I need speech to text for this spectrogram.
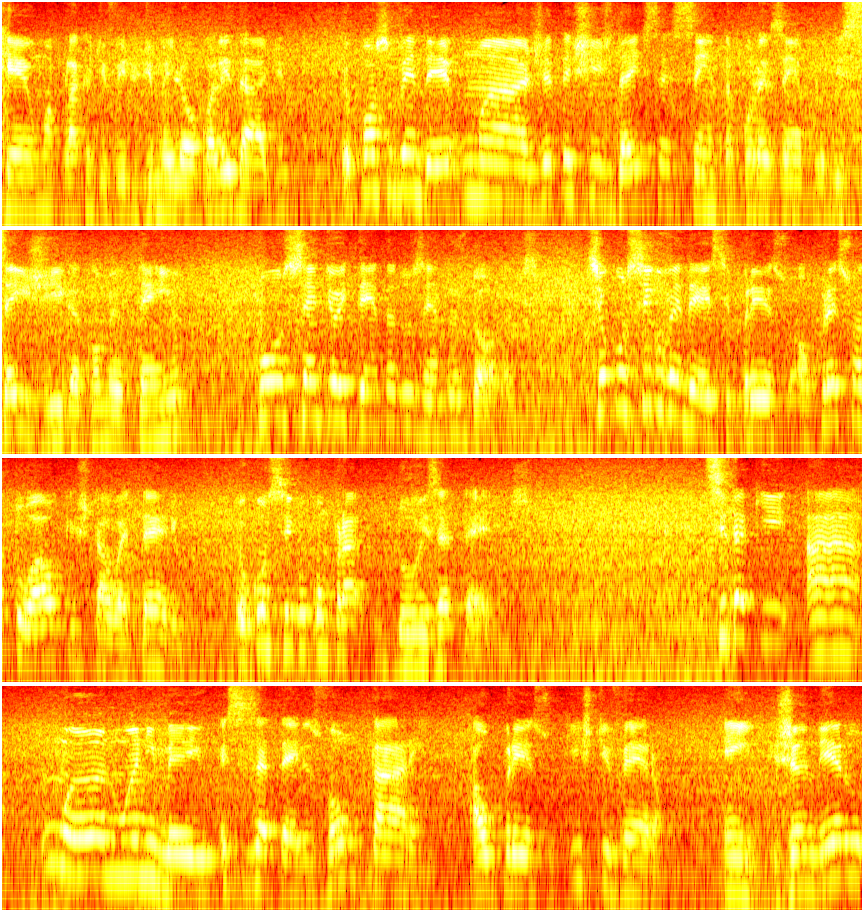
quer uma placa de vídeo de melhor qualidade, eu posso vender uma GTX 1060, por exemplo, de 6 GB como eu tenho, por 180, 200 dólares. Se eu consigo vender esse preço, ao preço atual que está o Ethereum, eu consigo comprar dois Ethereums. Se daqui a um ano, um ano e meio, esses Ethereums voltarem ao preço que estiveram em janeiro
